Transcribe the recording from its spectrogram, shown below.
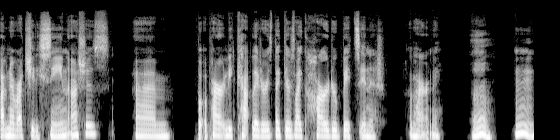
I've never actually seen ashes. Um, but apparently cat litter is like there's like harder bits in it. Apparently. Oh, Hmm.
